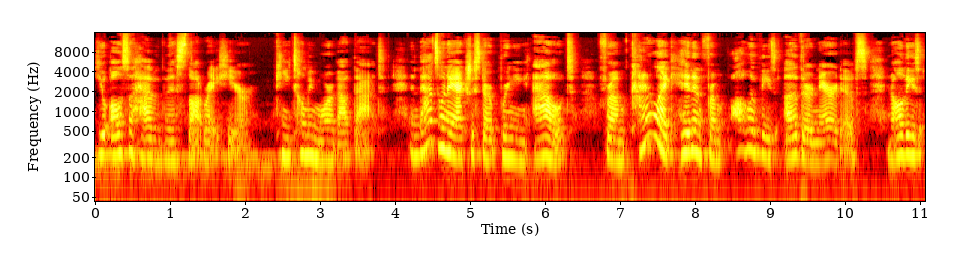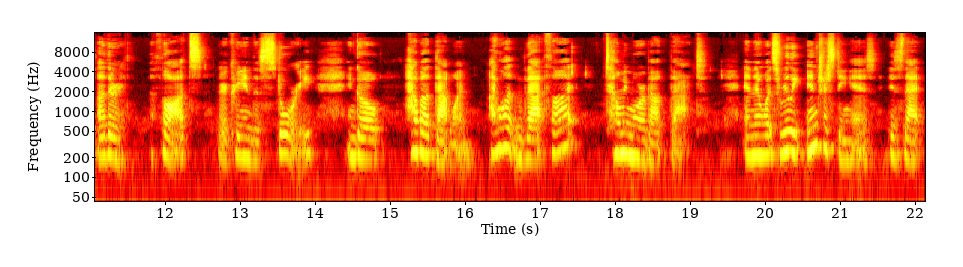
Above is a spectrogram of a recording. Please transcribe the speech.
you also have this thought right here. Can you tell me more about that? And that's when I actually start bringing out from kind of like hidden from all of these other narratives and all these other thoughts that are creating this story and go, how about that one? I want that thought Tell me more about that. And then what's really interesting is, is that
